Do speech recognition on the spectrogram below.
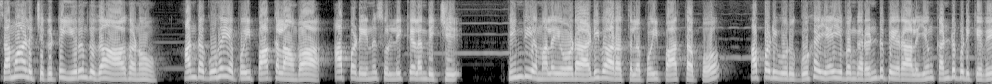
சமாளிச்சுக்கிட்டு இருந்துதான் ஆகணும். அந்த குகைய போய் பார்க்கலாம் வா அப்படின்னு சொல்லி கிளம்பிச்சு. விந்திய மலையோட அடிவாரத்துல போய் பார்த்தப்போ அப்படி ஒரு குகையை இவங்க ரெண்டு பேராலையும் கண்டுபிடிக்கவே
